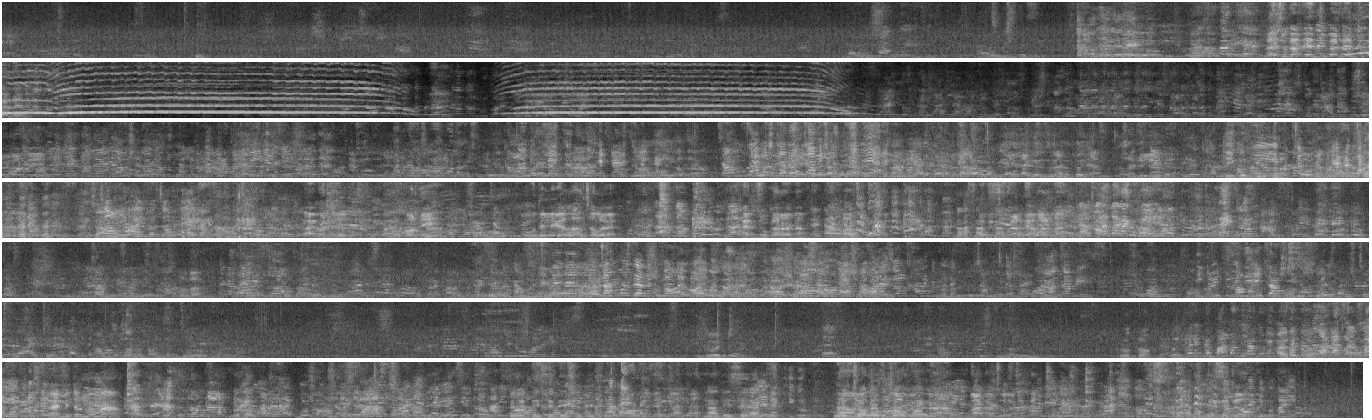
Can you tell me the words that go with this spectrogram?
জুগার দেন জুগার দেন বর্দি বর্দি ওদের লিগে লাল চালো হ্যাঁ জুকার হয় না জুকার দেওয়া না চামচ দেন জল খাই সবার জল রুদ্র মিতুল মামা প্লেট দিছে।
